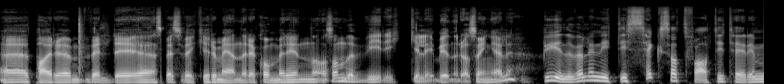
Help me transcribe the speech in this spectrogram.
Eh, et par eh, veldig spesifikke rumenere kommer inn og sånn, det virkelig begynner å svinge, eller? Begynner vel i 96 at Fatih Terim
